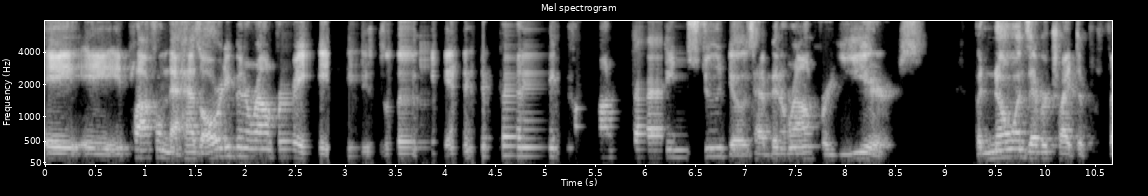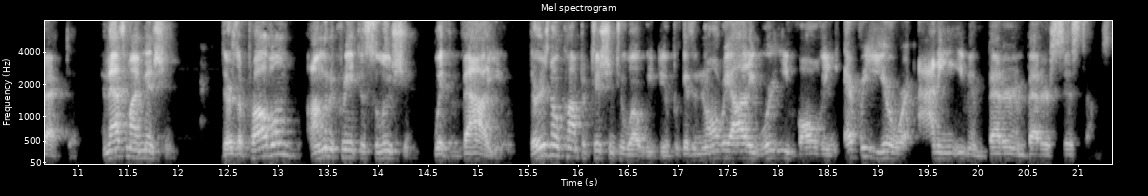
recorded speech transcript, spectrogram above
a, a platform that has already been around for ages, independent contracting studios have been around for years, but no one's ever tried to perfect it. And that's my mission. There's a problem, I'm going to create the solution with value. There is no competition to what we do because in all reality, we're evolving. Every year, we're adding even better and better systems.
